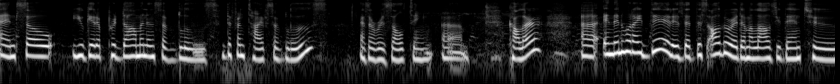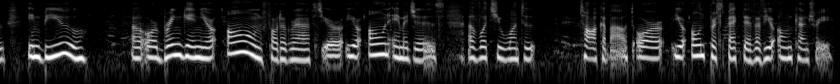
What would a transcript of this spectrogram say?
and so you get a predominance of blues, different types of blues as a resulting um, color. Uh, and then what I did is that this algorithm allows you then to imbue uh, or bring in your own photographs, your your own images of what you want to talk about, or your own perspective of your own country,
